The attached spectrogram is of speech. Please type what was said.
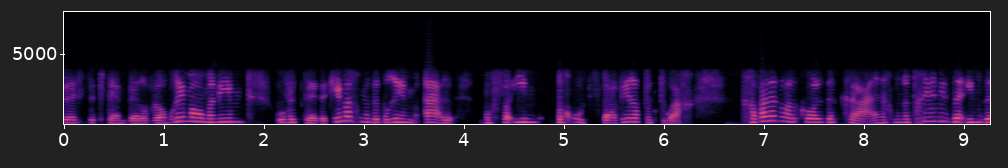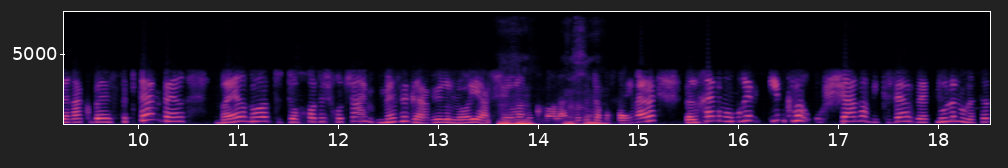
בספטמבר, ואומרים האומנים, ובצדק, אם אנחנו מדברים על מופעים בחוץ, באוויר הפתוח, חבל לנו על כל דקה, אנחנו נתחיל מזה, אם זה רק בספטמבר, מהר מאוד, תוך חודש-חודשיים, מזג האוויר לא יאפשר לנו כבר לעשות נכון. את המופעים האלה, ולכן הם אומרים, אם כבר אושר המתווה הזה, תנו לנו לצאת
